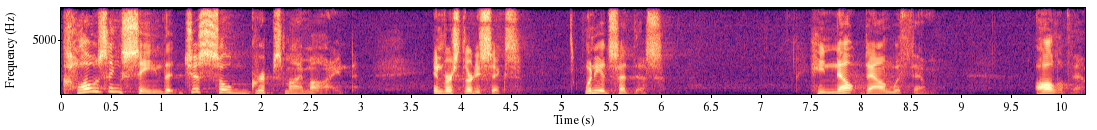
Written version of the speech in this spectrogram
closing scene that just so grips my mind. In verse 36, when he had said this, he knelt down with them, all of them,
